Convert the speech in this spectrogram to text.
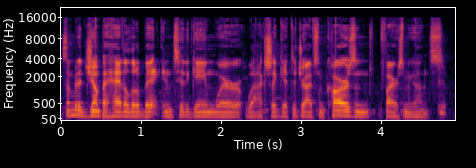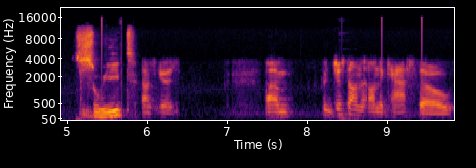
So I'm going to jump ahead a little bit into the game where we'll actually get to drive some cars and fire some guns. Sweet. Sounds good. Um, just on the, on the cast, though,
